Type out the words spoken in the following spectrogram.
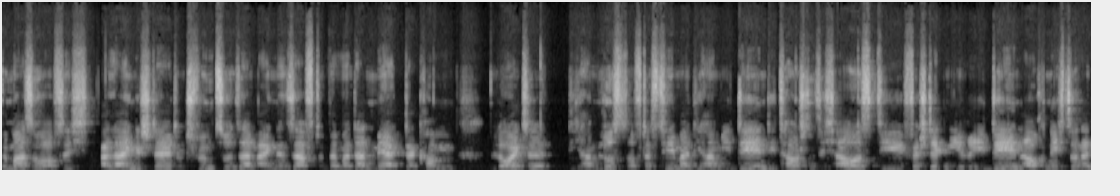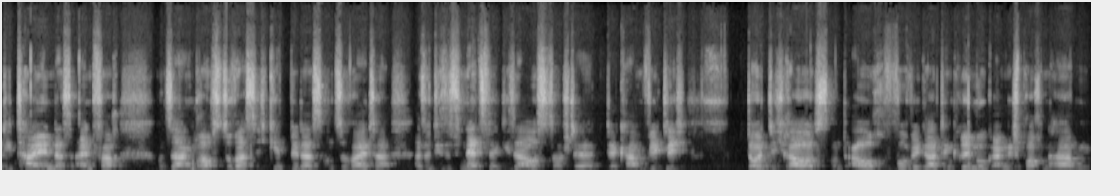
immer so auf sich allein gestellt und schwimmt so in seinem eigenen Saft. Und wenn man dann merkt, da kommen Leute, die haben Lust auf das Thema, die haben Ideen, die tauschen sich aus, die verstecken ihre Ideen auch nicht, sondern die teilen das einfach und sagen, brauchst du was, ich gebe dir das und so weiter. Also dieses Netzwerk, dieser Austausch, der, der kam wirklich deutlich raus. Und auch, wo wir gerade den Grillmug angesprochen haben,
